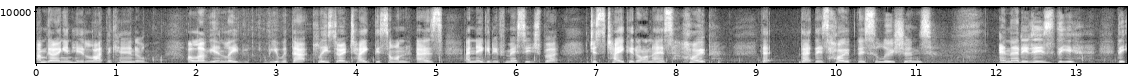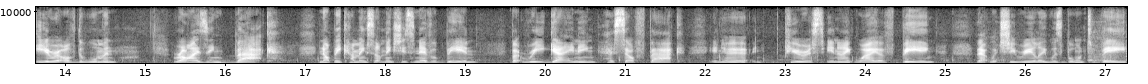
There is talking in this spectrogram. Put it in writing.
I'm going in here to light the candle. I love you and leave you with that. Please don't take this on as a negative message, but just take it on as hope that that there's hope, there's solutions, and that it is the the era of the woman rising back, not becoming something she's never been, but regaining herself back in her purest innate way of being that which she really was born to be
